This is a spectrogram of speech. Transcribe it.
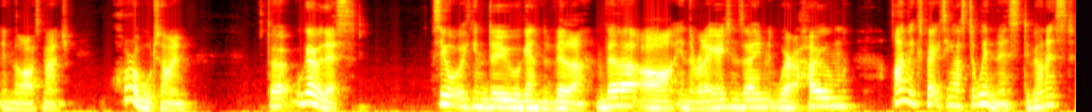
in the last match horrible time. But we'll go with this. See what we can do against Villa. Villa are in the relegation zone. We're at home. I'm expecting us to win this, to be honest.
